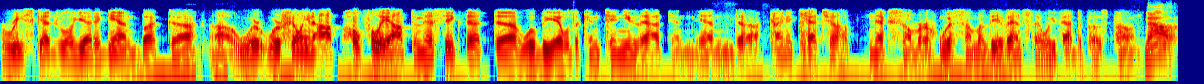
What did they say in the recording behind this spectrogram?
reschedule yet again. But uh, uh, we're we're feeling op- hopefully optimistic that uh, we'll be able to continue that and and uh, kind of catch up next summer with some of the events that we've had to postpone. Now,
